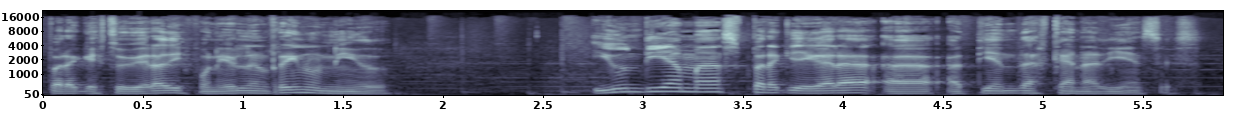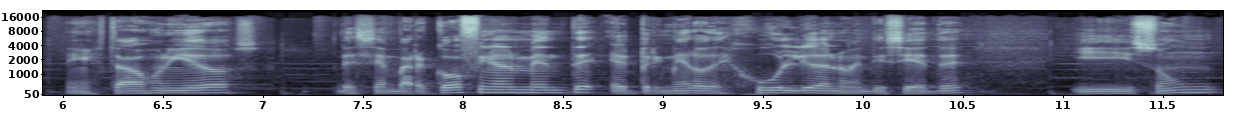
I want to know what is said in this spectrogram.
para que estuviera disponible en Reino Unido. Y un día más para que llegara a tiendas canadienses. En Estados Unidos desembarcó finalmente el primero de julio del 97 y son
